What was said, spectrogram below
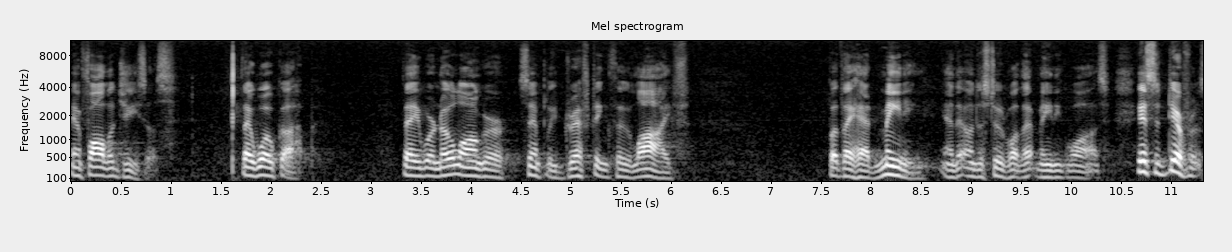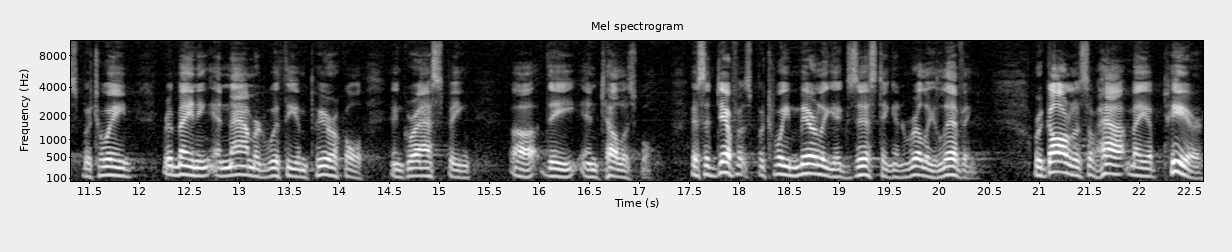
and followed Jesus. They woke up. They were no longer simply drifting through life, but they had meaning and they understood what that meaning was. It's the difference between remaining enamored with the empirical and grasping uh, the intelligible. It's a difference between merely existing and really living. Regardless of how it may appear,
